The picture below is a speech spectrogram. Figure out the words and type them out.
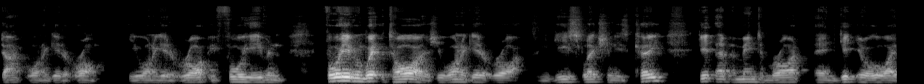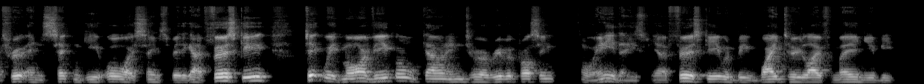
don't want to get it wrong. You want to get it right before you even before you even wet the tires. You want to get it right. And gear selection is key. Get that momentum right and get you all the way through. And second gear always seems to be the go. First gear, particularly with my vehicle going into a river crossing or any of these, you know, first gear would be way too low for me, and you'd be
